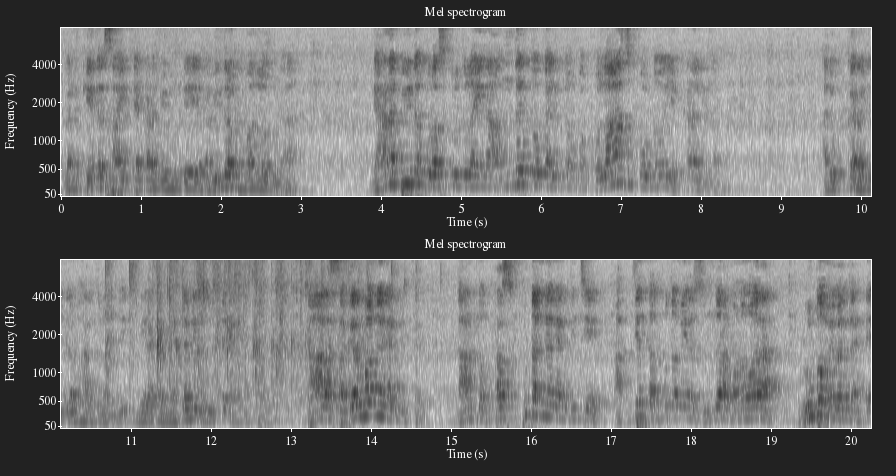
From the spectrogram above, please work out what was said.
ఇవన్నీ కేంద్ర సాహిత్య అకాడమీ ఉండే రవీంద్ర భవన్లో కూడా జ్ఞానపీఠ పురస్కృతులైన అందరితో కలిపిన ఒక కొలాజ్ ఫోటో ఎక్కడ లేదమ్మా. అది ఒక్క రవీంద్ర భారతిలో ఉంది. మీరు అక్కడ మెట్ల మీద చూస్తే కనిపిస్తుంది. చాలా సగర్వంగా కనిపిస్తుంది. దాంట్లో ప్రస్ఫుటంగా కనిపించే అత్యంత అద్భుతమైన సుందర మనోహర రూపం ఎవరిదంటే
